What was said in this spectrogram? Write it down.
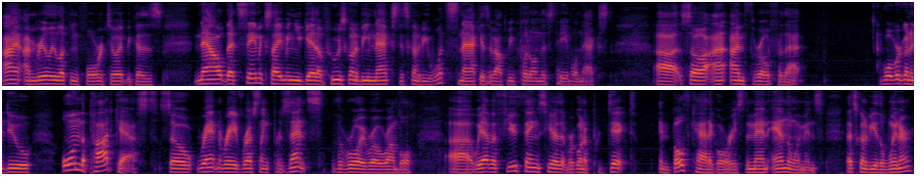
I, I'm really looking forward to it because now that same excitement you get of who's going to be next, it's going to be what snack is about to be put on this table next. Uh, so I, I'm thrilled for that. What we're going to do on the podcast. So Rant and Rave Wrestling presents the Roy Row Rumble. Uh, we have a few things here that we're going to predict in both categories, the men and the women's. That's going to be the winner,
